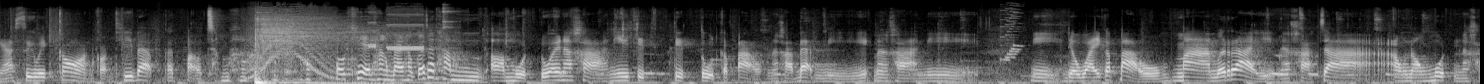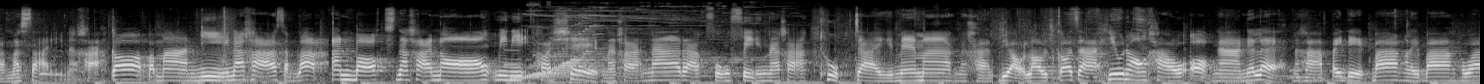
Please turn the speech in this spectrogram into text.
เงี้ยซื้อไว้ก่อนก่อนที่แบบกระเป๋าจะมา โอเคทางแบรนด์เขาก็จะทำหมุดด้วยนะคะ นี่ติดติดตูดกระเป๋านะคะ แบบนี้นะคะนี่ นี่เดี๋ยวไว้กระเป๋ามาเมื่อไหร่นะคะ จะเอาน้องหมุดนะคะมาใส่นะคะ ก็ประมาณนี้นะคะสำหรับ Unbox นะคะ น้องมินิพอเชตนะคะ น่ารักฟุ้งฟิงนะคะ ถูกใจแม่มากนะคะ เดี๋ยวเราก็จะหิ้วน้องเขาออกงานเนี่ยแหละนะคะ ไปเดทบ้างอะไรบ้าง เพราะว่า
